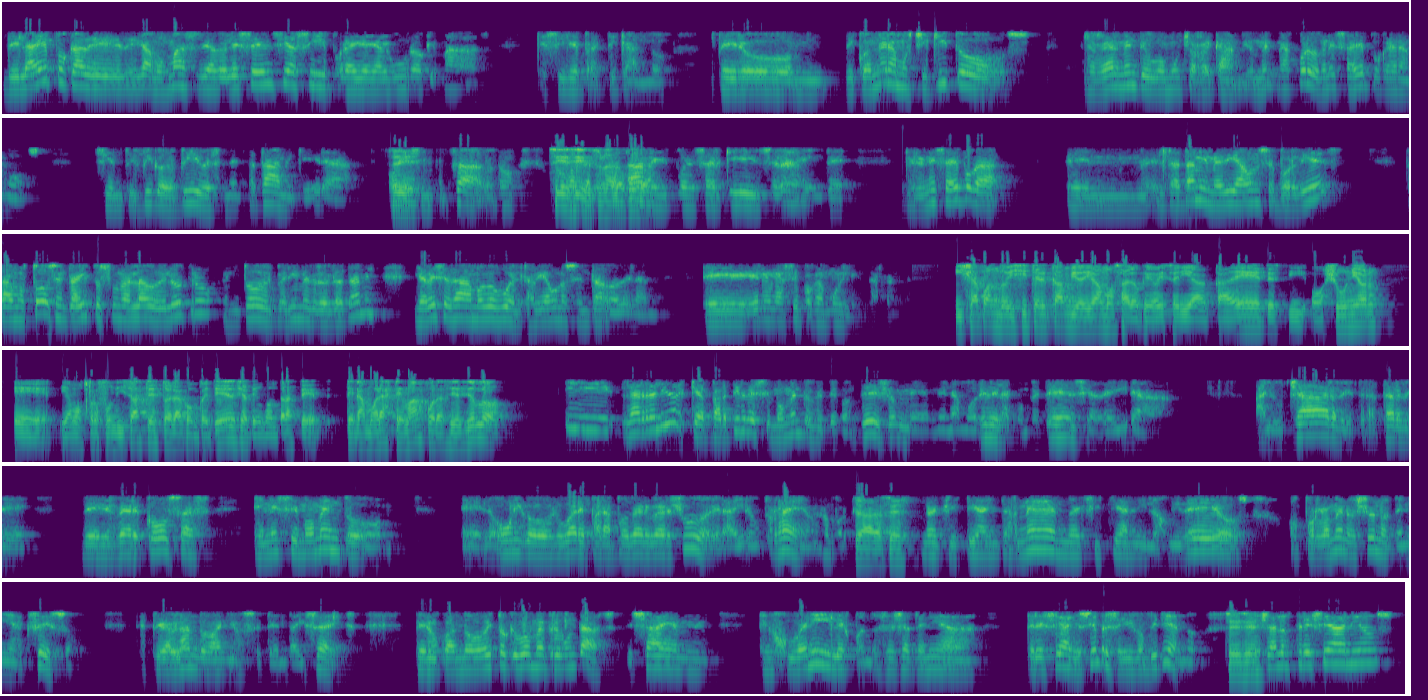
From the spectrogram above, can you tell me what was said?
De la época de, digamos, más de adolescencia, sí, por ahí hay alguno que más, que sigue practicando. Pero mm, de cuando éramos chiquitos, realmente hubo mucho recambio. Me, me acuerdo que en esa época éramos ciento y pico de pibes en el tatami, que era, hoy es impensado, ¿no? Sí, sí, es una locura. tatami, Pueden ser 15, 20. Pero en esa época, en el tatami medía 11 por 10. Estábamos todos sentaditos uno al lado del otro, en todo el perímetro del tatami, y a veces dábamos dos vueltas, había uno sentado adelante. Eh, eran unas épocas muy lindas. realmente. Y ya cuando hiciste el cambio, digamos, a lo que hoy sería cadetes y, o junior, eh, digamos, profundizaste esto de la competencia, te encontraste, te enamoraste más, por así decirlo. Y la realidad es que a partir de ese momento que te conté, yo me, me enamoré de la competencia, de ir a, a luchar, de tratar de, de ver cosas. En ese momento, eh, los únicos lugares para poder ver judo era ir a un torneo, ¿no? Porque Claro, sí. no existía internet, no existían ni los videos, o por lo menos yo no tenía acceso. Estoy hablando años 76. Pero cuando esto que vos me preguntás, ya en, en juveniles, cuando yo ya tenía 13 años, siempre seguí compitiendo. Sí, Pero ya a los 13 años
